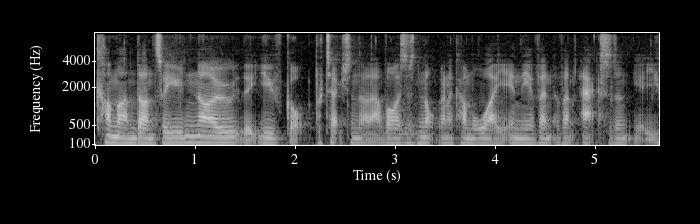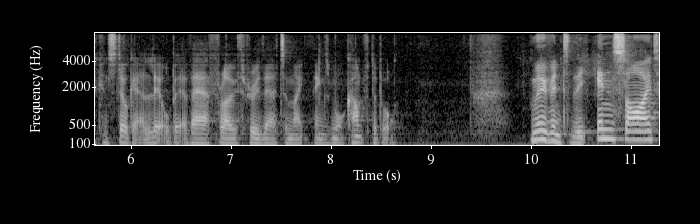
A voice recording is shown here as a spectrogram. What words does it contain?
come undone so you know that you've got protection that that visor is not going to come away in the event of an accident yet you can still get a little bit of airflow through there to make things more comfortable. Moving to the inside,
